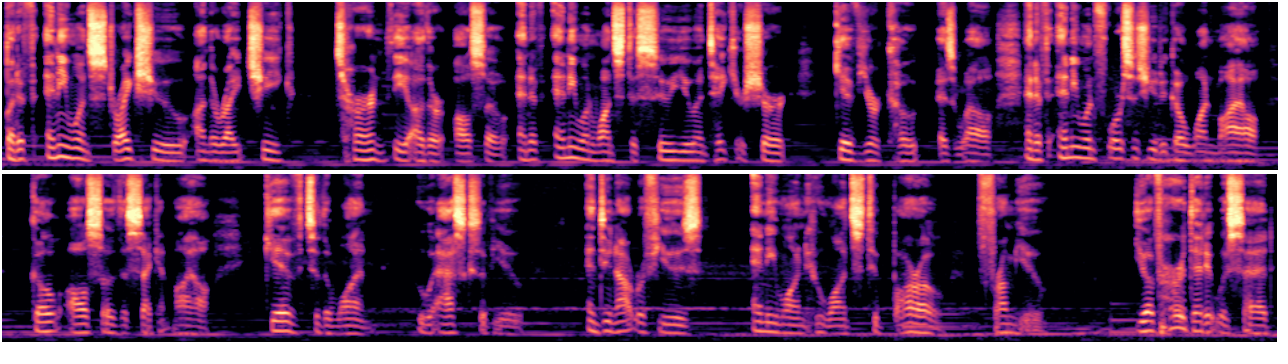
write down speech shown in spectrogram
but if anyone strikes you on the right cheek, turn the other also. And if anyone wants to sue you and take your shirt, give your coat as well. And if anyone forces you to go one mile, go also the second mile. Give to the one who asks of you, and do not refuse anyone who wants to borrow from you. You have heard that it was said,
